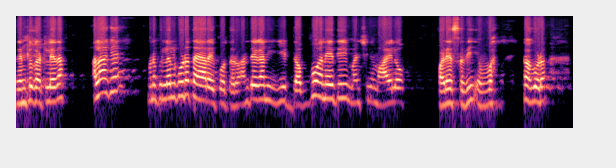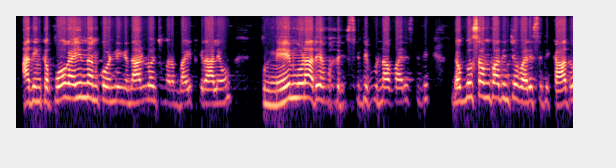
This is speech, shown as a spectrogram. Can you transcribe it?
రెంట్లు కట్టలేదా? అలాగే మన పిల్లలు కూడా తయారైపోతారు. అంతేగాని ఈ డబ్బు అనేది మనిషిని మాయలో పడేస్తుంది. ఎవరైనా కూడా. అది ఇంకా పోగ అయింది అనుకోండి ఇంక దాంట్లోంచి మనం బయటికి రాలేము. ఇప్పుడు నేను కూడా అదే పరిస్థితి ఇప్పుడు నా పరిస్థితి డబ్బు సంపాదించే పరిస్థితి కాదు.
